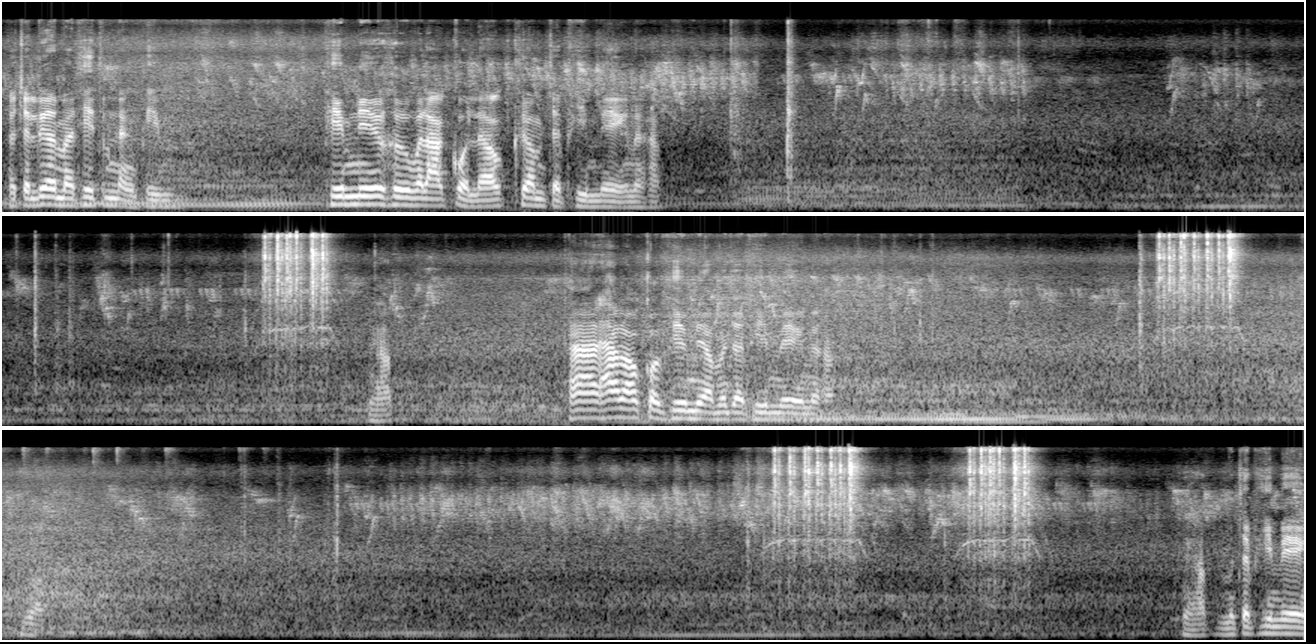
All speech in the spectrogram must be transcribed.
เราจะเลื่อนมาที่ตำแหน่งพิมพ์ พิมพ์นี่ก็คือเวลากดแล้วเครื่องจะพิมพ์เองนะครับ นะครับ ถ้าถ้าเรากดพิมพ์เนี่ยมันจะพิมพ์เองนะครับบอก นะครับมันจะพิมพ์เอง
